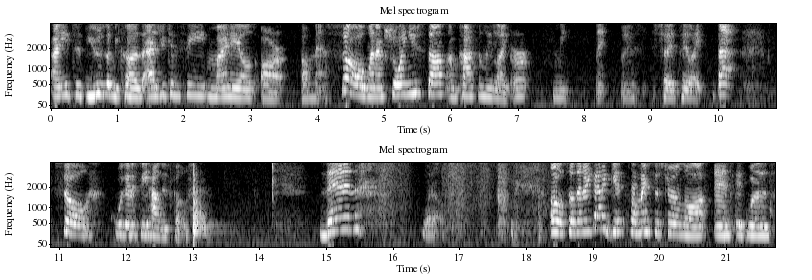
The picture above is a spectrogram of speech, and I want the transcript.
I need to use them because as you can see, my nails are a mess. So when I'm showing you stuff, I'm constantly like, er, me, show it to you like that. So we're gonna see how this goes. Then, what else? Oh, so then I got a gift from my sister-in-law, and it was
